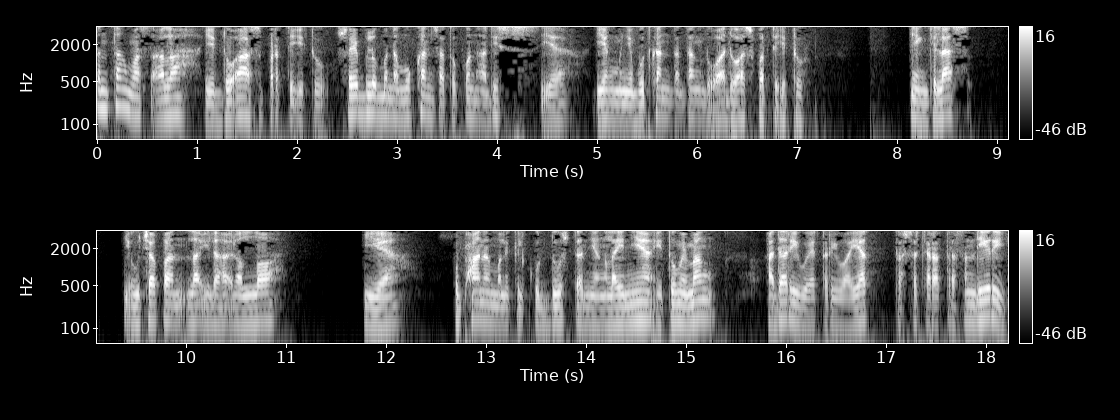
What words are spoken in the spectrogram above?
tentang masalah ya doa seperti itu, saya belum menemukan satupun hadis ya yang menyebutkan tentang doa-doa seperti itu. Yang jelas ya, ucapan la ilaha illallah ya subhanal malikil kudus dan yang lainnya itu memang ada riwayat-riwayat secara tersendiri.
